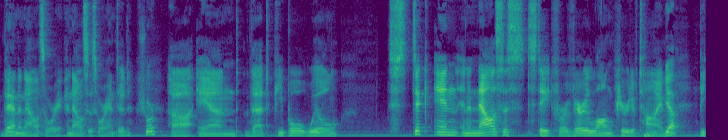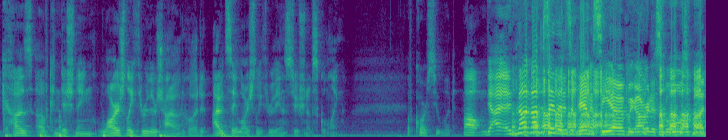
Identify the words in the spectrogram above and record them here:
than analysis analysis oriented Sure. uh, and that people will stick in an analysis state for a very long period of time Yeah. because of conditioning largely through their childhood i would say largely through the institution of schooling Of course you would. well yeah, not, not to say that it's a panacea if we got rid of schools but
